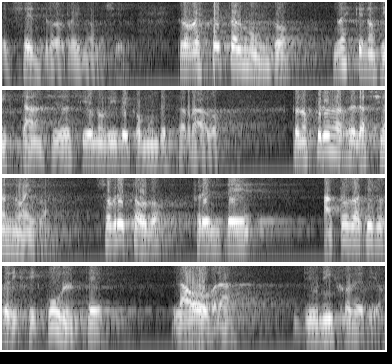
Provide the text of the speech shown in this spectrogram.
el centro del reino de los cielos. Pero respecto al mundo, no es que nos distancie, yo decía, uno vive como un desterrado, pero nos crea una relación nueva, sobre todo frente a todo aquello que dificulte la obra de un hijo de Dios.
